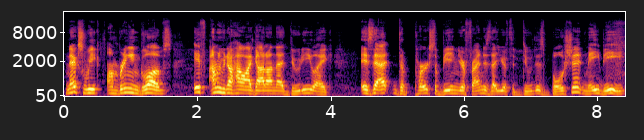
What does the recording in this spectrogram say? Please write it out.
Next week, I'm bringing gloves. If I don't even know how I got on that duty, like, is that the perks of being your friend? Is that you have to do this bullshit? Maybe,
